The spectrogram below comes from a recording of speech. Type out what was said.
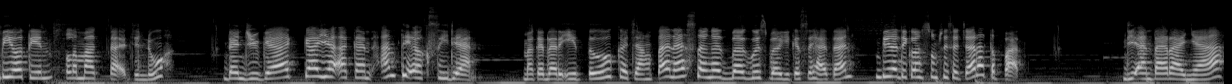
biotin, lemak tak jenuh, dan juga kaya akan antioksidan. Maka dari itu, kacang tanah sangat bagus bagi kesehatan bila dikonsumsi secara tepat. Di antaranya,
